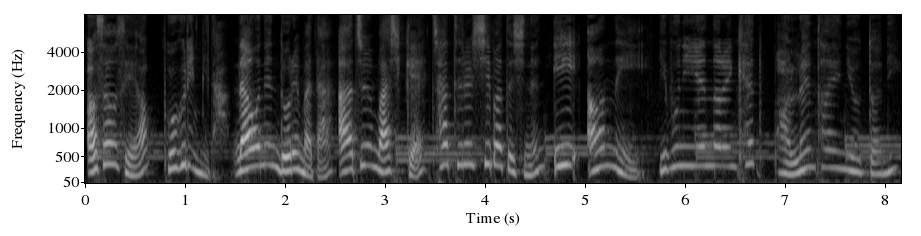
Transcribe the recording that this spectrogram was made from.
어서오세요. 보글입니다. 나오는 노래마다 아주 맛있게 차트를 씹어 드시는 이 언니. 이분이 옛날엔 캣 발렌타인이었다니?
